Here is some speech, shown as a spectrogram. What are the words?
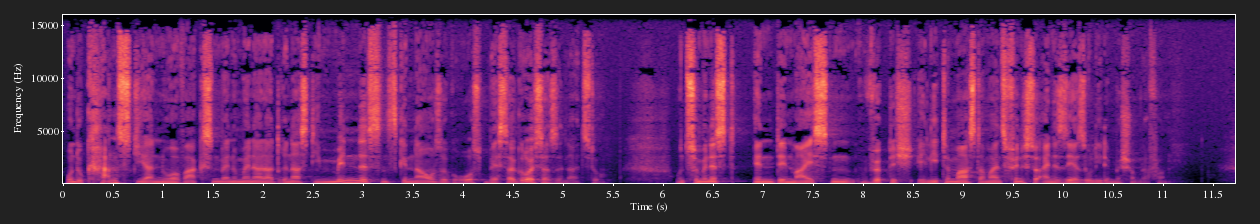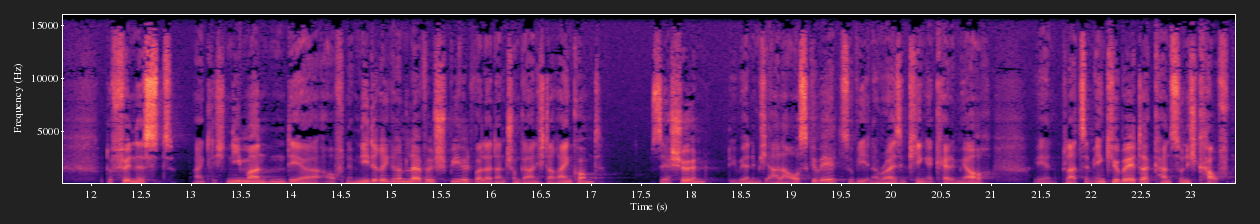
Und du kannst ja nur wachsen, wenn du Männer da drin hast, die mindestens genauso groß, besser, größer sind als du. Und zumindest in den meisten wirklich Elite-Masterminds findest du eine sehr solide Mischung davon. Du findest eigentlich niemanden, der auf einem niedrigeren Level spielt, weil er dann schon gar nicht da reinkommt. Sehr schön. Die werden nämlich alle ausgewählt, so wie in der Rising King Academy auch. Ihren Platz im Incubator kannst du nicht kaufen.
